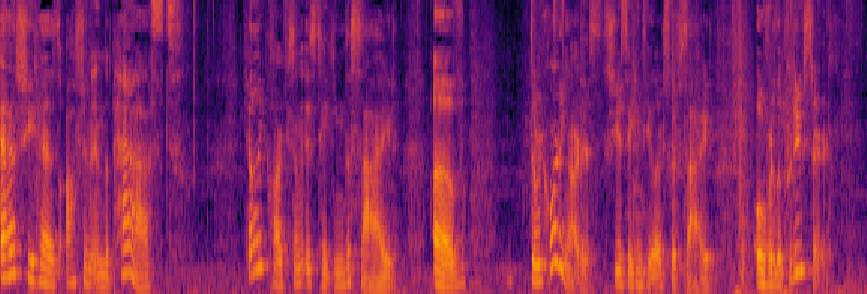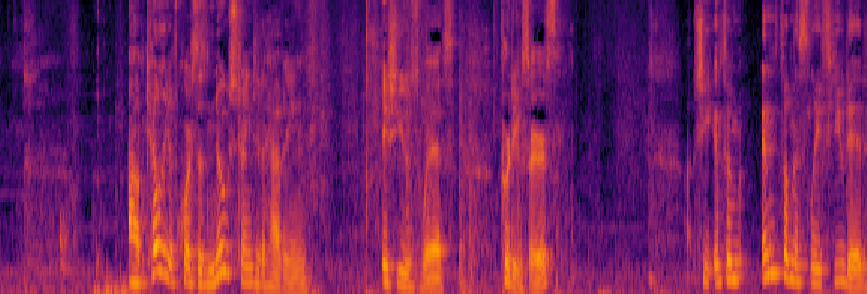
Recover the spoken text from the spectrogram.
as she has often in the past, Kelly Clarkson is taking the side of the recording artist. She is taking Taylor Swift's side over the producer. Um, Kelly, of course, is no stranger to having issues with producers she infam- infamously feuded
